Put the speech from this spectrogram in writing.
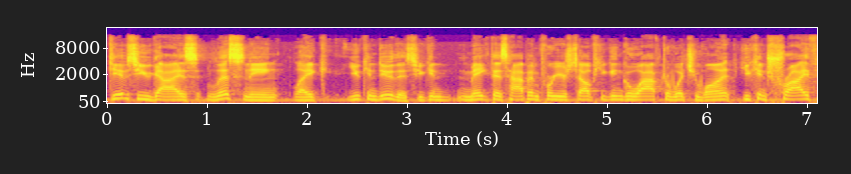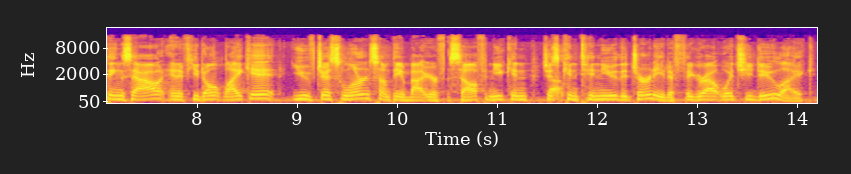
gives you guys listening like you can do this. You can make this happen for yourself. You can go after what you want. You can try things out. And if you don't like it, you've just learned something about yourself and you can just yeah. continue the journey to figure out what you do like.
